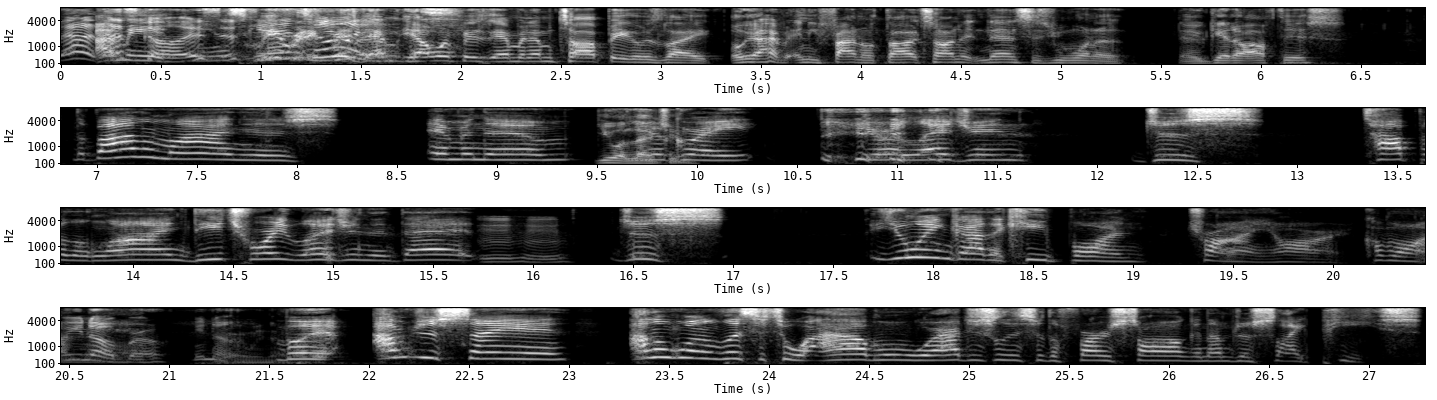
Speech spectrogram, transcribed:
that, I let's mean, go. It's, let's it's We get get didn't into really finish it. the, y'all want to the Eminem topic? It was like, oh, y'all have any final thoughts on it? Then, since we want to get off this, The bottom line is Eminem, you're a you're great. You're a legend. Just top of the line, Detroit legend at that. Mm-hmm. Just you ain't gotta keep on trying hard. Come on. You know, man. bro. You know. Yeah, we know. But I'm just saying, I don't want to listen to an album where I just listen to the first song and I'm just like, peace.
